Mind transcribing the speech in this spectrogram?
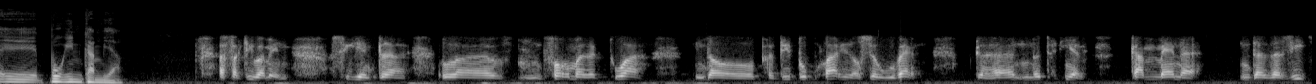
eh, puguin canviar. Efectivament. Sigui, entre la forma d'actuar del Partit Popular i del seu govern, que no tenia cap mena de desig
